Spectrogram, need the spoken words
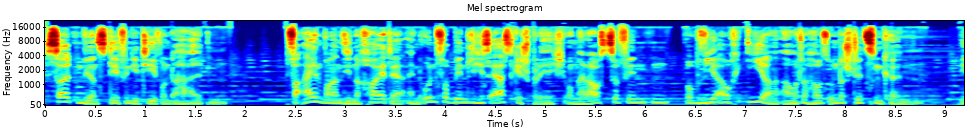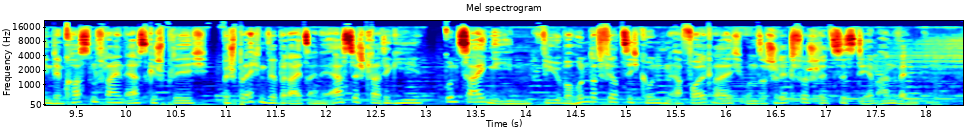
sollten wir uns definitiv unterhalten. Vereinbaren Sie noch heute ein unverbindliches Erstgespräch, um herauszufinden, ob wir auch Ihr Autohaus unterstützen können. In dem kostenfreien Erstgespräch besprechen wir bereits eine erste Strategie und zeigen Ihnen, wie über 140 Kunden erfolgreich unser Schritt-für-Schritt-System anwenden.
